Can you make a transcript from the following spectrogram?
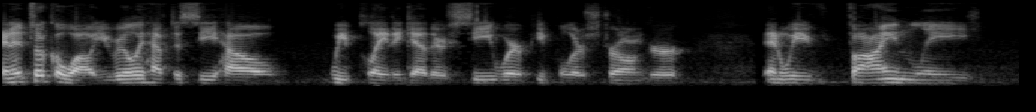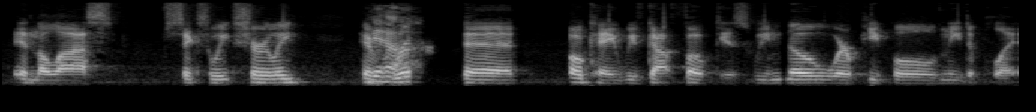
and it took a while. You really have to see how we play together, see where people are stronger, and we finally, in the last six weeks, Shirley, have yeah. really said, okay, we've got focus. We know where people need to play,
